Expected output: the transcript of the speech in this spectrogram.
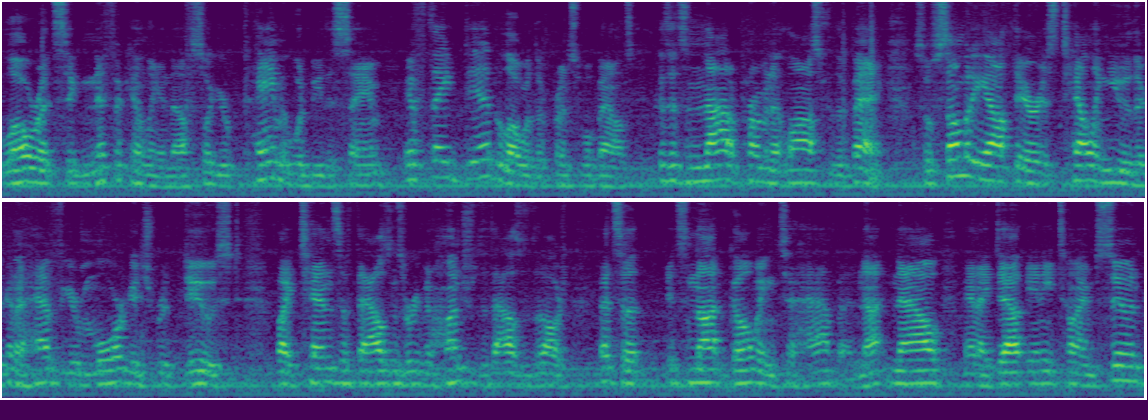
lower it significantly enough so your payment would be the same if they did lower the principal balance, because it's not a permanent loss for the bank. So if somebody out there is telling you they're gonna have your mortgage reduced by tens of thousands or even hundreds of thousands of dollars, that's a, it's not going to happen. Not now, and I doubt anytime soon.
